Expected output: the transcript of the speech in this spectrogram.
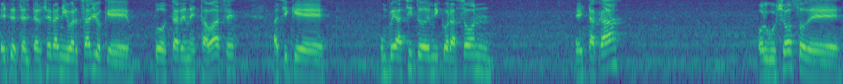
Este es el tercer aniversario que puedo estar en esta base, así que un pedacito de mi corazón está acá, orgulloso de,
